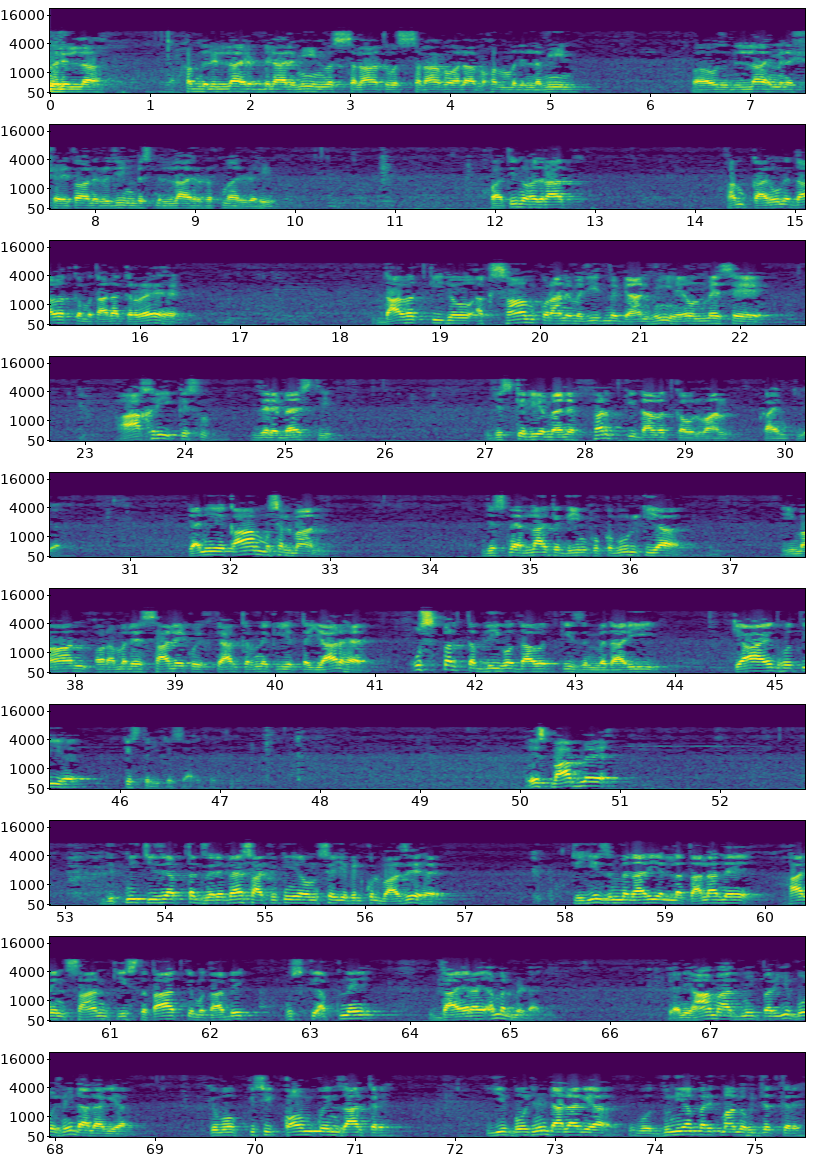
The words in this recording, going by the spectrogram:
الحمد لله الحمد لله رب العالمين والصلاة والسلام على محمد الأمين وأعوذ بالله من الشيطان الرجيم بسم الله الرحمن الرحيم خواتین و حضرات، ہم قانون دعوت کا مطالعہ کر رہے ہیں۔ دعوت کی جو اقسام قرآن مجید میں بیان ہوئی ہیں، ان میں سے آخری قسم زیر بحث تھی، جس کے لیے میں نے فرد کی دعوت کا عنوان قائم کیا ہے۔ یعنی ایک عام مسلمان جس نے اللہ کے دین کو قبول کیا، ایمان اور عمل صالح کو اختیار کرنے کے لیے تیار ہے، اس پر تبلیغ و دعوت کی ذمہ داری کیا عائد ہوتی ہے؟ کس طریقے سے عائد ہوتی ہے؟ اس باب میں جتنی چیزیں اب تک زیر بحث آ چکی ہیں، ان سے یہ بالکل واضح ہے کہ یہ ذمہ داری اللہ تعالیٰ نے ہر انسان کی استطاعت کے مطابق اس کے اپنے دائرہ عمل میں ڈالی۔ یعنی عام آدمی پر یہ بوجھ نہیں ڈالا گیا کہ وہ کسی قوم کو انظار کرے۔ یہ بوجھ نہیں ڈالا گیا کہ وہ دنیا پر اتمام حجت کرے۔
